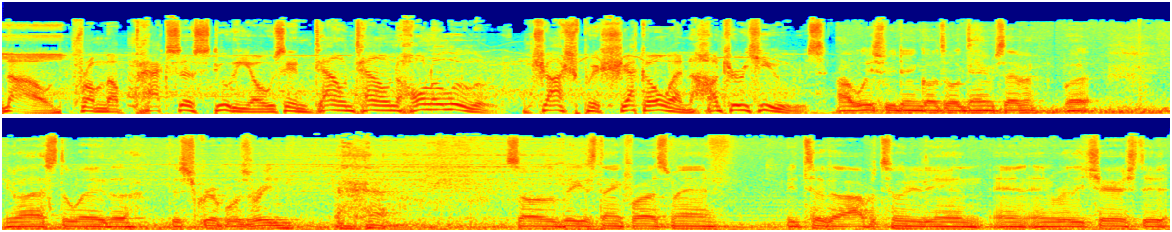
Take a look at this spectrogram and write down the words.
Now, from the Paxa Studios in downtown Honolulu, Josh Pacheco and Hunter Hughes. I wish we didn't go to a game seven, but you know that's the way the, the script was written. so the biggest thing for us, man, we took an opportunity and, and, and really cherished it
